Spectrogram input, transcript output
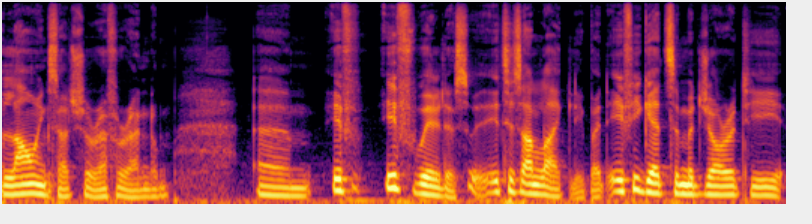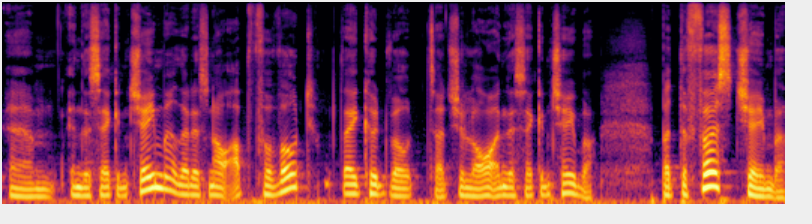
allowing such a referendum. Um, if if Wilders, it is unlikely, but if he gets a majority um, in the second chamber that is now up for vote, they could vote such a law in the second chamber. But the first chamber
